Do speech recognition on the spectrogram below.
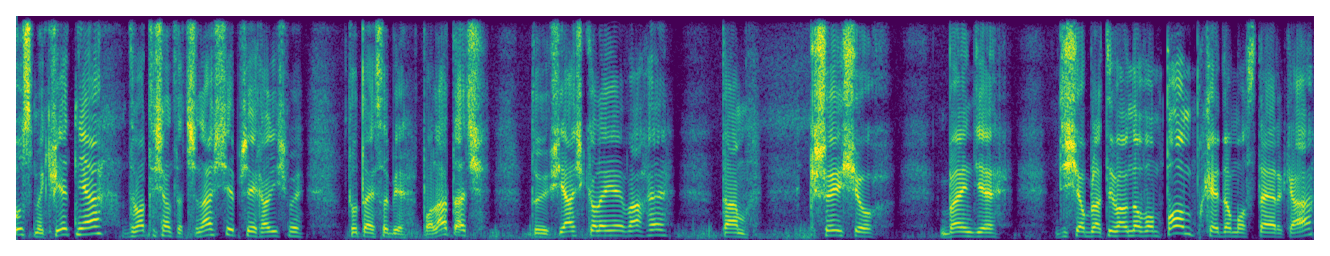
8 kwietnia 2013 przyjechaliśmy tutaj sobie polatać. Tu już Jaś koleje wachę. Tam Krzysiu będzie dzisiaj oblatywał nową pompkę do mosterka.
